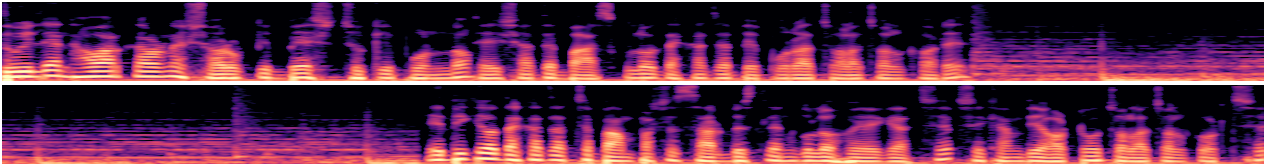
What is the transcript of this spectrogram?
দুই লেন হওয়ার কারণে সড়কটি বেশ ঝুঁকিপূর্ণ। সেই সাথে বাসগুলো দেখা যাবে পুরা চলাচল করে। এদিকেও দেখা যাচ্ছে বাম পাশে সার্ভিস লেনগুলো হয়ে গেছে। সেখান দিয়ে অটো চলাচল করছে।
